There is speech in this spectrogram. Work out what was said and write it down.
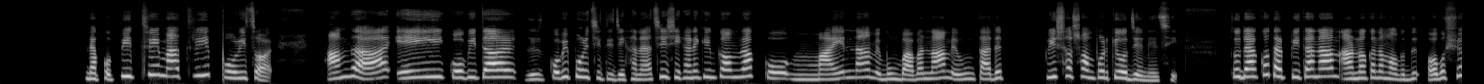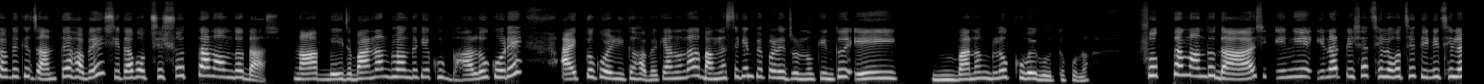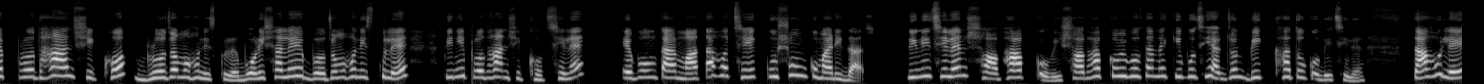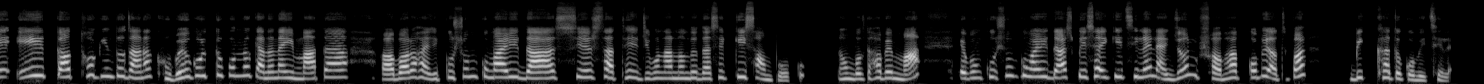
দেখো, পিতৃমাতৃ পরিচয়। আমরা এই কবিতার, কবি পরিচিতি যেখানে আছি, সেখানে কিন্তু আমরা মায়ের নাম এবং বাবার নাম এবং তাদের পেশা সম্পর্কেও জেনেছি। তো দেখো তার পিতা নাম আর নাম অবশ্যই আমাদেরকে জানতে হবে, সেটা হচ্ছে সত্যানন্দ দাস। না বানানগুলো আমাদেরকে খুব ভালো করে আয়ত্ত করে নিতে হবে। কেননা বাংলা সেকেন্ড পেপারের জন্য কিন্তু এই বানানগুলো খুবই গুরুত্বপূর্ণ। সত্যানন্দ দাস, ইনি এনার পেশা ছিল হচ্ছে তিনি ছিলেন প্রধান শিক্ষক ব্রজমোহন স্কুলে। বরিশালে ব্রজমোহন স্কুলে তিনি প্রধান শিক্ষক ছিলেন এবং তার মাতা হচ্ছে কুসুম কুমারী দাস। তিনি ছিলেন স্বভাব কবি। স্বভাব কবি বলতে আমরা কি বুঝি? একজন বিখ্যাত কবি ছিলেন। তাহলে এই তথ্য কিন্তু জানা খুবই গুরুত্বপূর্ণ। কেননা এই মাতা বলা হয় কুসুম কুমারী দাসের সাথে জীবনানন্দ দাসের কি সম্পর্ক? তখন বলতে হবে মা। এবং কুসুম কুমারী দাস পেশায় কি ছিলেন? একজন স্বভাব কবি অথবা বিখ্যাত কবি ছিলেন।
